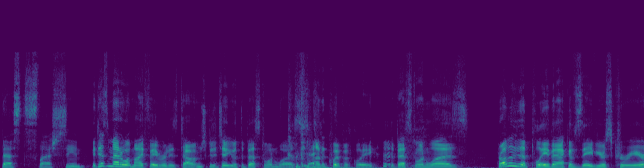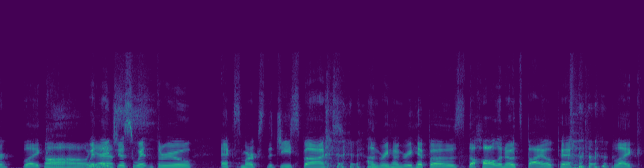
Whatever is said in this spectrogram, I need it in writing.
best slash scene? It doesn't matter what my favorite is, Tom. I'm just going to tell you what the best one was, unequivocally. The best one was probably the playback of Xavier's career. Like Oh, when yes. they just went through X marks the G spot, Hungry Hungry Hippos, the Hall and Oates biopic. like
